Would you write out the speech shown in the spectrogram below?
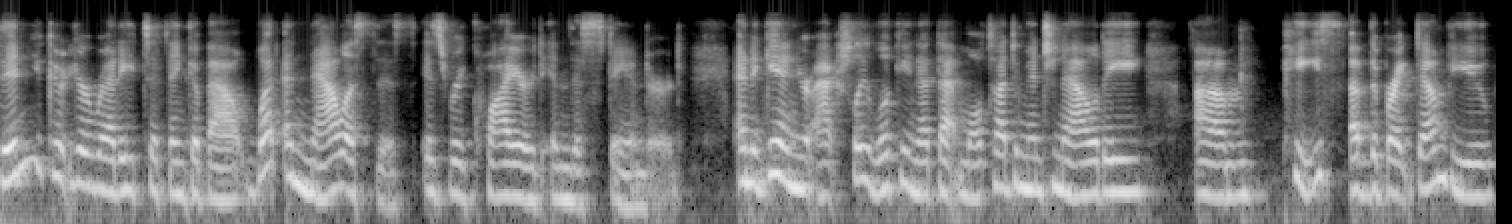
then you can, you're ready to think about what analysis is required in this standard. And again, you're actually looking at that multidimensionality um, piece of the breakdown view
